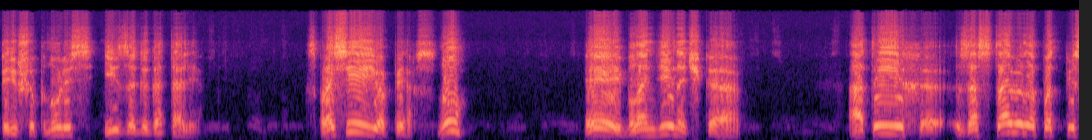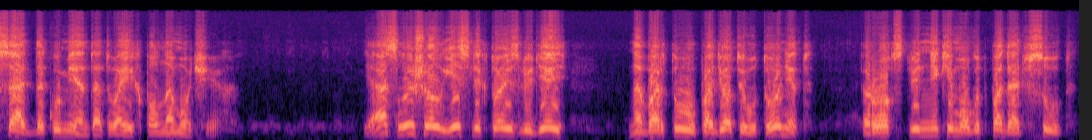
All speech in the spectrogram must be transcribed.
перешепнулись и загоготали. «Спроси ее, Перс, ну?» «Эй, блондиночка, а ты их э, заставила подписать документ о твоих полномочиях?» «Я слышал, если кто из людей на борту упадет и утонет, родственники могут подать в суд.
